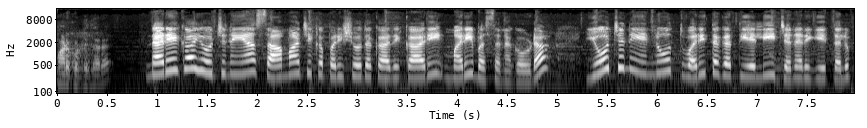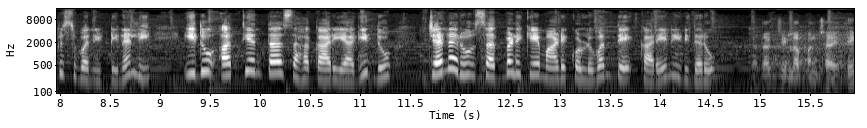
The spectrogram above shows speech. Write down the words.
ಮಾಡಿಕೊಟ್ಟಿದ್ದಾರೆ. ನರೇಗಾ ಯೋಜನೆಯ ಸಾಮಾಜಿಕ ಪರಿಶೋಧಕಾಧಿಕಾರಿ ಮರಿಬಸನಗೌಡ ಯೋಜನೆಯನ್ನು ತ್ವರಿತಗತಿಯಲ್ಲಿ ಜನರಿಗೆ ತಲುಪಿಸುವ ನಿಟ್ಟಿನಲ್ಲಿ ಇದು ಅತ್ಯಂತ ಸಹಕಾರಿಯಾಗಿದ್ದು ಜನರು ಸದ್ಬಳಕೆ ಮಾಡಿಕೊಳ್ಳುವಂತೆ ಕರೆ ನೀಡಿದರು. ಗದಗ ಜಿಲ್ಲಾ ಪಂಚಾಯಿತಿ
